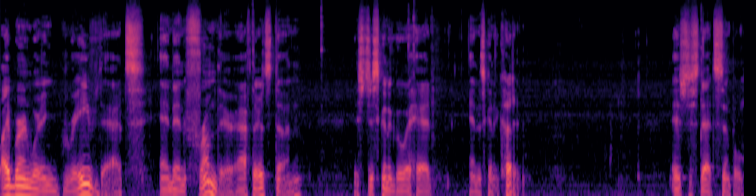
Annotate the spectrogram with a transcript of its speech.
Lightburn will engrave that and then from there after it's done it's just gonna go ahead and it's gonna cut it. It's just that simple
